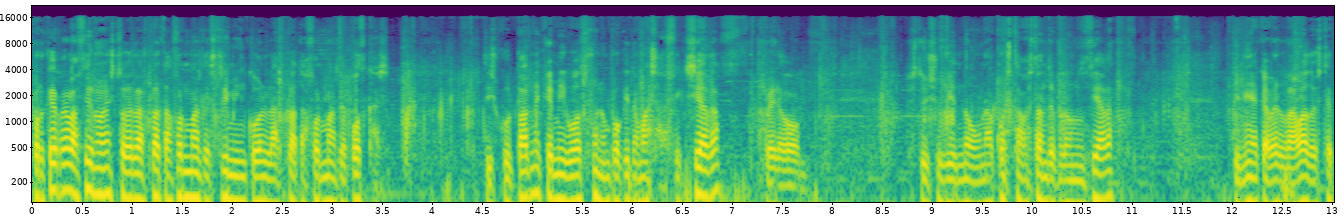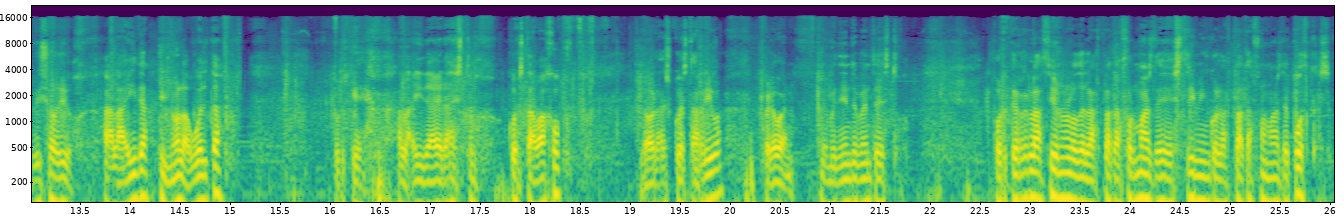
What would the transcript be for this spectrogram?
por qué relaciono esto de las plataformas de streaming con las plataformas de podcast? Disculpadme que mi voz suene un poquito más asfixiada, pero estoy subiendo una cuesta bastante pronunciada. Tenía que haber grabado este episodio a la ida y no la vuelta, porque a la ida era esto cuesta abajo y ahora es cuesta arriba. Pero bueno, independientemente de esto, ¿por qué relaciono lo de las plataformas de streaming con las plataformas de podcast?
